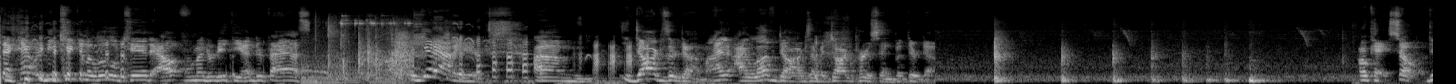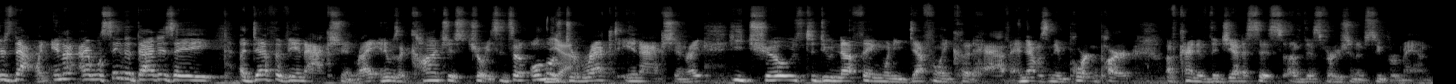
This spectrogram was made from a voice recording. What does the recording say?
That cat would be kicking a little kid out from underneath the underpass. Get out of here. Um, dogs are dumb. I, I love dogs. I'm a dog person, but they're dumb. Okay, so there's that one, and I, I will say that that is a a death of inaction, right? And it was a conscious choice. It's a almost Yeah. direct inaction, right? He chose to do nothing when he definitely could have, and that was an important part of kind of the genesis of this version of Superman.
